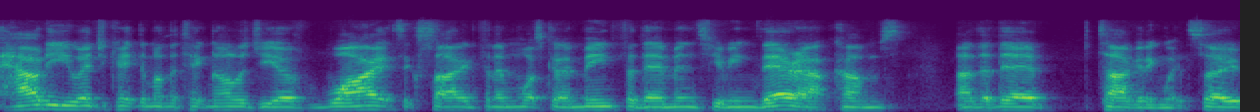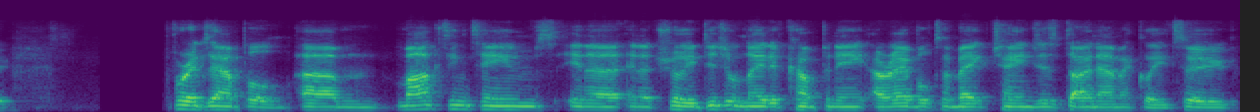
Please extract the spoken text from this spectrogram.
how do you educate them on the technology of why it's exciting for them, what's going to mean for them in achieving their outcomes uh, that they're targeting with. So, for example, um, marketing teams in a in a truly digital native company are able to make changes dynamically to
